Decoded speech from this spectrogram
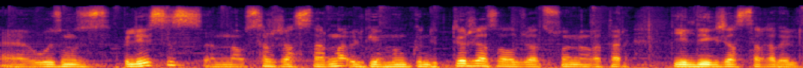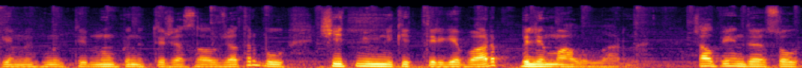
өзіңіз білесіз мынау сыр жастарына үлкен мүмкіндіктер жасалып жатыр. Сонымен қатар елдегі жастарға да үлкен мүмкіндіктер, мүмкіндіктер жасалып жатыр бұл шет мемлекеттерге барып білім алуларына. Жалпы енді сол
